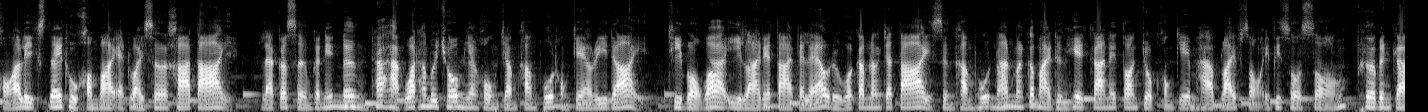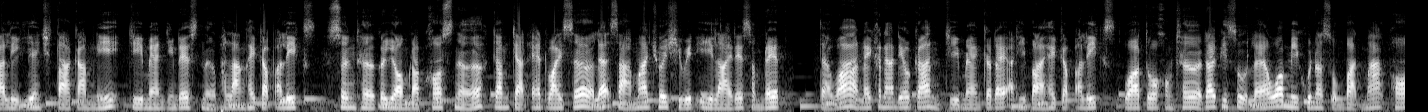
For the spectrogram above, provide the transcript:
ของอลิกซ์ได้ถูกคอมไบแอดไวเซอร์ฆ่าตาย และก็เสริมกันนิดนึง ถ้าหากว่าท่านผู้ชมยังคงจำคำพูดของแกรี่ได้ ที่บอกว่าอีไลได้ตายไปแล้ว หรือว่ากำลังจะตาย ซึ่งคำพูดนั้นมันก็หมายถึงเหตุการณ์ในตอนจบของเกม Half-Life 2 เอพิโซด 2 เพื่อเป็นการหลีกเลี่ยงชะตากรรมนี้ G-Man จึงได้เสนอพลังให้กับอลิกซ์ซึ่งเธอก็ยอมรับข้อเสนอกำจัดแอดไวเซอร์และสามารถช่วยชีวิตอีไลได้สำเร็จ แต่ว่าในขณะเดียวกัน G-Man ก็ได้อธิบายให้กับอลิกซ์ว่าตัวของเธอได้พิสูจน์แล้วว่ามีคุณสมบัติมากพอ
